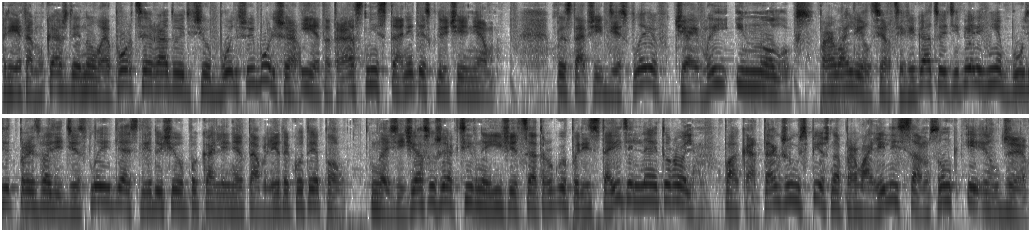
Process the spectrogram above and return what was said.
При этом каждая новая порция радует все больше и больше, и этот раз не станет исключением. Поставщик дисплеев Chimei и Nolux провалил сертификацию и теперь не будет производить дисплей для следующего поколения таблеток от Apple. Но сейчас уже активно ищется другой представитель на эту роль, пока также успешно провалились Samsung и LG.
